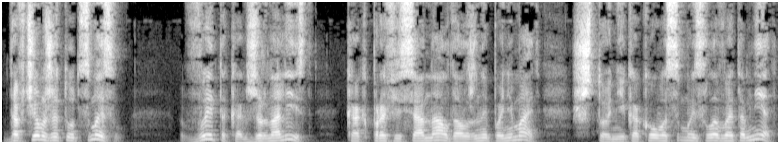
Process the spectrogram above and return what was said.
Да в чем же тут смысл? Вы-то, как журналист, как профессионал, должны понимать, что никакого смысла в этом нет.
